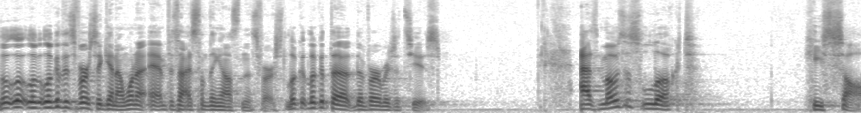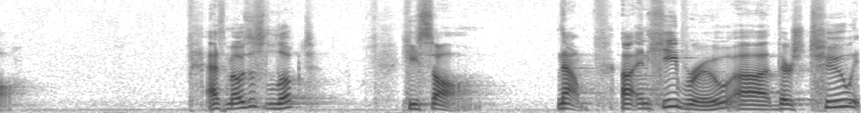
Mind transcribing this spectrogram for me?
Look, look, look at this verse again. I want to emphasize something else in this verse. Look at, look at the, the verbiage that's used. As Moses looked, he saw. As Moses looked, he saw. Now, uh, in Hebrew, uh, there's two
